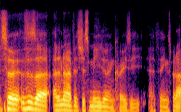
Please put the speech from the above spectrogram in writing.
So this is a. I don't know if it's just me doing crazy uh, things, but I,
